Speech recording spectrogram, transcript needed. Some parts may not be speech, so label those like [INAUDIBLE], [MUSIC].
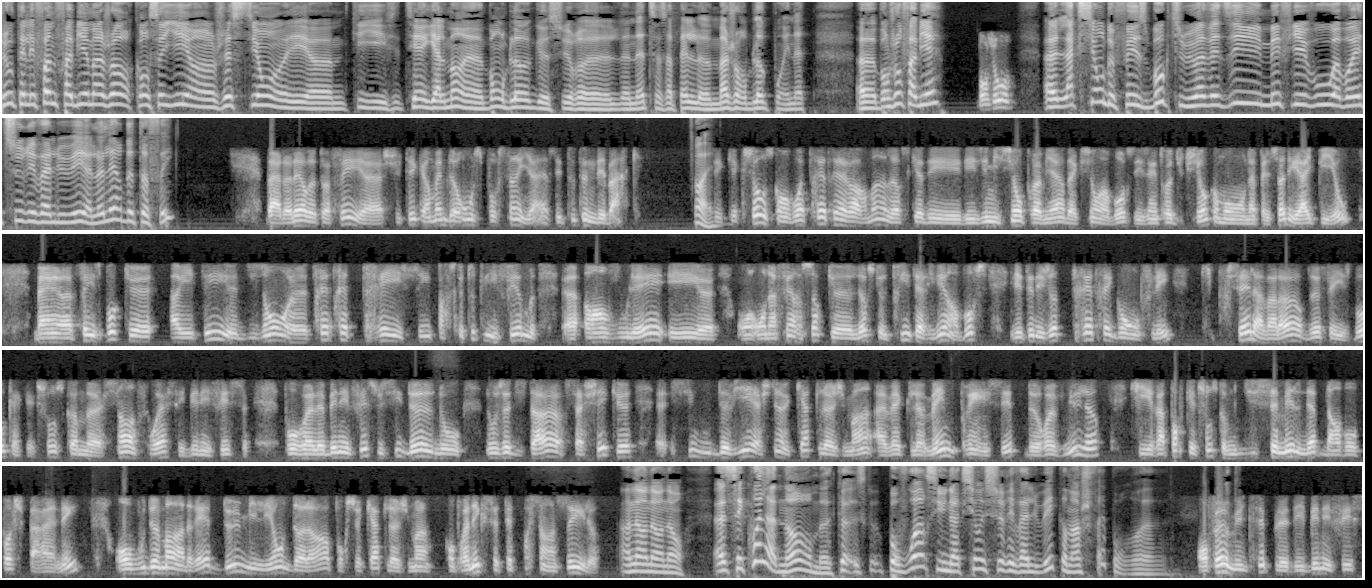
J'ai au téléphone Fabien Major, conseiller en gestion et euh, qui tient également un bon blog sur euh, le net. Ça s'appelle majorblog.net. Euh, bonjour Fabien. Bonjour. L'action de Facebook, tu m'avais dit, méfiez-vous, elle va être surévaluée. Elle a l'air de toffer. Ben, elle a l'air de toffer. Elle a chuté quand même de 11% hier. C'est toute une débarque. C'est quelque chose qu'on voit très, très rarement lorsqu'il y a des, émissions premières d'actions en bourse, des introductions, comme on appelle ça, des IPO. Ben, euh, Facebook euh, a été, euh, disons, très, très pressé parce que toutes les firmes en voulaient et on, a fait en sorte que lorsque le prix est arrivé en bourse, il était déjà très, très gonflé poussait la valeur de Facebook à quelque chose comme 100 fois ses bénéfices. Pour le bénéfice aussi de nos, nos auditeurs, sachez que si vous deviez acheter un 4 logements avec le même principe de revenu, là, qui rapporte quelque chose comme 17 000 net dans vos poches par année, on vous demanderait 2 millions de dollars pour ce 4 logements. Comprenez que c'était pas censé, là. Ah non, non, non. Euh, c'est quoi la norme? Pour voir si une action est surévaluée? Comment je fais pour... Euh, on fait un multiple des bénéfices.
